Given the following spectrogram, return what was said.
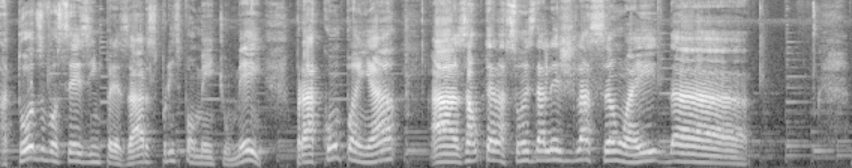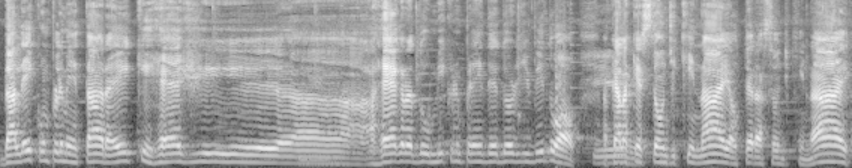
a todos vocês empresários, principalmente o MEI, para acompanhar as alterações da legislação aí da da lei complementar aí que rege a, a regra do microempreendedor individual. Isso. Aquela questão de KINAI, alteração de KINAI,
